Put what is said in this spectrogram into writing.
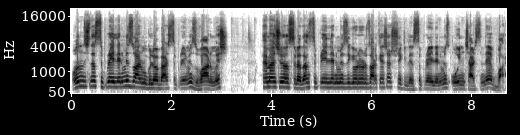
Onun dışında spreylerimiz var mı? Glober spreyimiz varmış. Hemen şuradan sıradan spreylerimizi görüyoruz arkadaşlar. Şu şekilde spreylerimiz oyun içerisinde var.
